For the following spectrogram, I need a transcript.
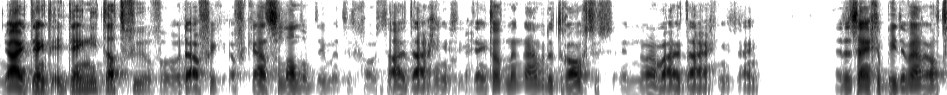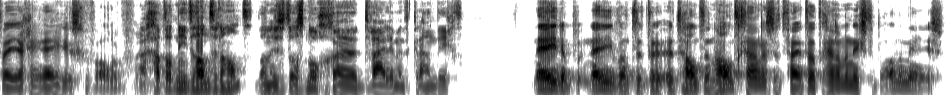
Ja, ik denk, ik denk niet dat vuur voor de Afri Afrikaanse landen op dit moment de grootste uitdaging is. Okay. Ik denk dat met name de droogtes enorme uitdagingen zijn. Er zijn gebieden waar er al twee jaar geen regen is gevallen. Maar gaat dat niet hand in hand? Dan is het alsnog uh, dweilen met de kraan dicht. Nee, de, nee want het, het, hand in hand gaan is het feit dat er helemaal niks te branden meer is.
